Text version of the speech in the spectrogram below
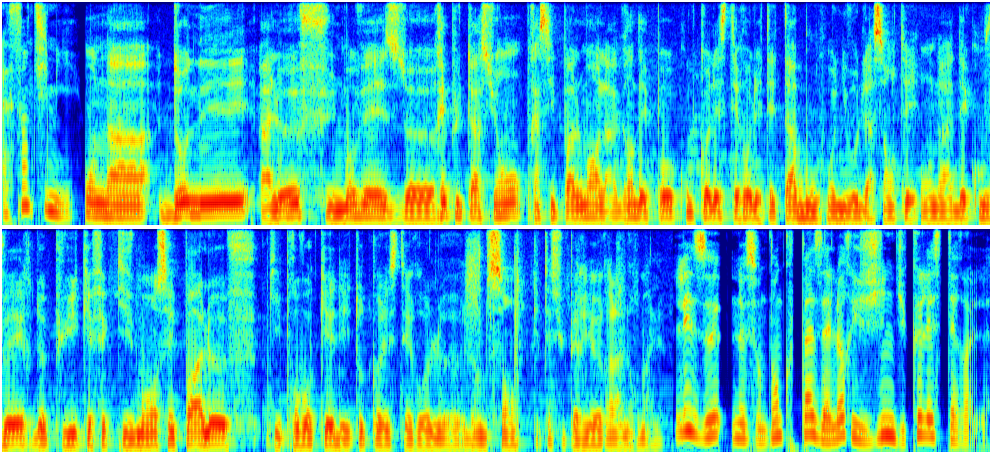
à Saint-Imier. On a donné à l'œuf une mauvaise euh, réputation, principalement à la grande époque où le cholestérol était tabou au niveau de la santé. On a découvert depuis qu'effectivement c'est pas l'œuf qui provoquait des taux de cholestérol euh, dans le sang qui étaient supérieurs à la normale. Les œufs ne sont donc pas à l'origine du cholestérol.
